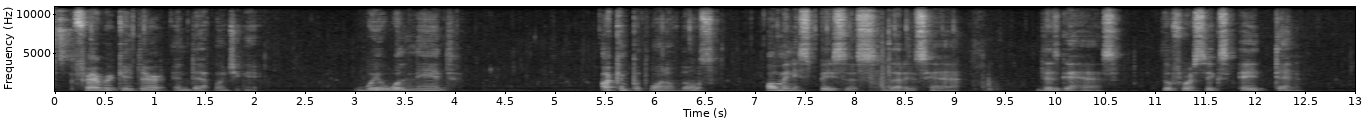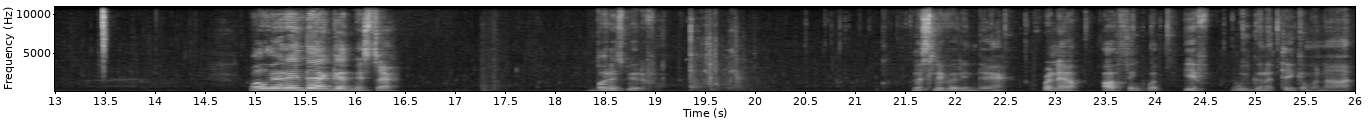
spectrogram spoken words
fabricator and depth punching We will need... I can put one of those. How many spaces that is here? This guy has. 2, 4, 6, 8, 10. Well, it ain't that good, mister. But it's beautiful. Let's leave it in there. For now, I'll think what if we're gonna take them or not.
